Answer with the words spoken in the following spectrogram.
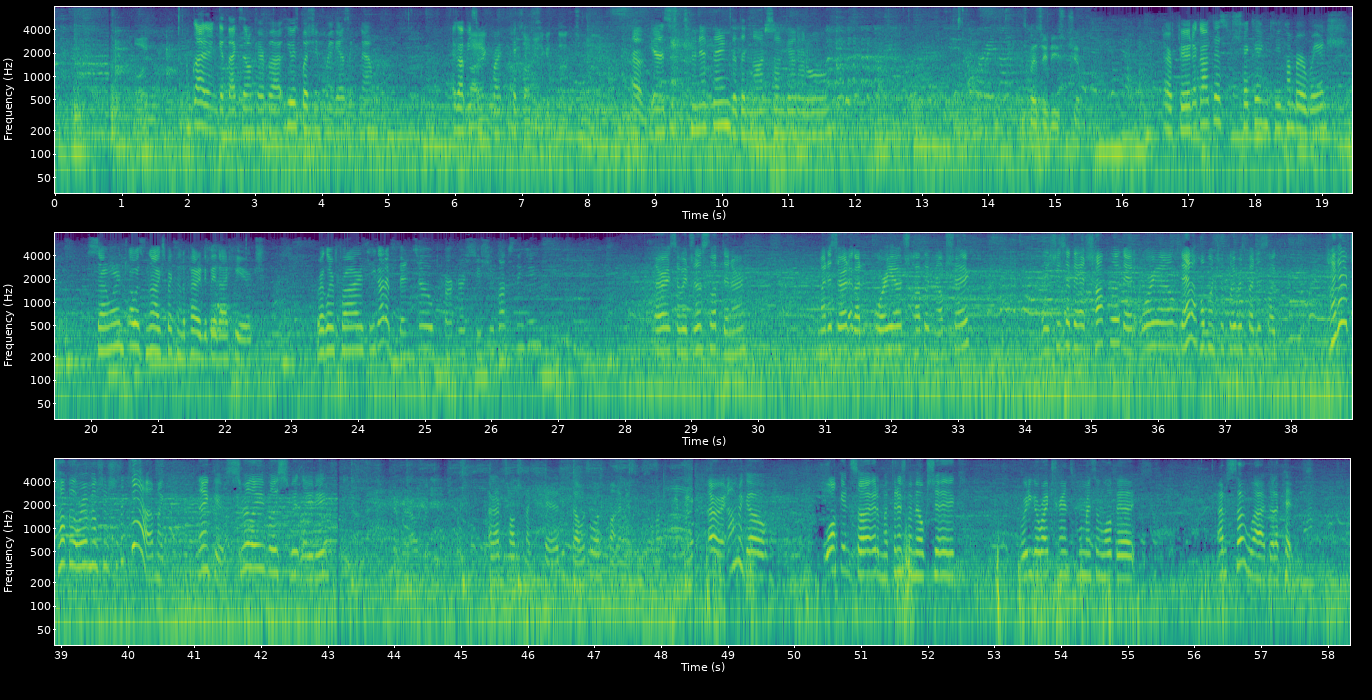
I'm glad I didn't get that because I don't care for that. He was pushing for me to get. I was like, no. I got me some fried pickles. You get the tuna. Oh, yeah, it's this tuna thing that did not sound good at all. It's basically these chips. Our food, I got this chicken cucumber ranch sandwich. I was not expecting the patty to be that huge. Regular fries. You got a bento burger sushi box thingy. Alright, so we just left dinner. My dessert, I got an Oreo chocolate milkshake. And she said they had chocolate, they had Oreo, they had a whole bunch of flavors, but just like, can I get a chocolate Oreo milkshake? She's like, yeah. I'm like, thank you. It's really, really sweet lady. I got to talk to my kid. That was a lot of fun. I miss him so much. All right, I'm gonna go walk inside. I'm gonna finish my milkshake. We're gonna go ride Transformers in a little bit. I'm so glad that I picked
